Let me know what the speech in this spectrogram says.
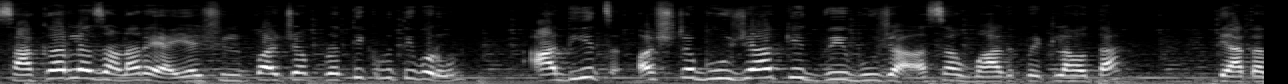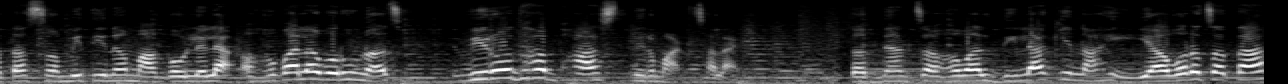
साकारल्या जाणाऱ्या या शिल्पाच्या प्रतिकृतीवरून आधीच अष्टभुजा की द्विभुजा असा वाद पेटला होता. त्यात आता समितीनं मागवलेल्या अहवालावरूनच विरोधाभास निर्माण झालाय. तज्ज्ञांचा अहवाल दिला की नाही यावरच आता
